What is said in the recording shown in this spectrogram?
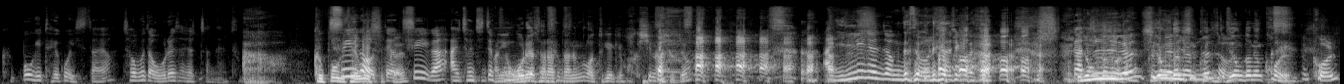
극복이 되고 있어요? 저보다 오래 사셨잖아요, 두 분. 극복이 추위가 되고 어때요? 있을까요? 추위가? 아니 전 진짜 아니, 오래 살았다는 걸 어떻게 이렇게 확신하시죠? 한 1, 2년 정도도 오래 사신 거예요. 그러니까 그 정도면, 1년? 그 정도면, 10년, 그, 그 정도면 콜. 콜.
